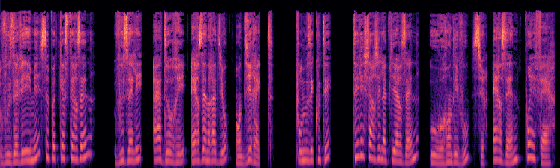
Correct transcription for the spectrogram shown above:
Vous avez aimé ce podcast RZN Vous allez adorer RZN Radio en direct. Pour nous écouter, téléchargez l'appli RZN ou rendez-vous sur rzn.fr.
